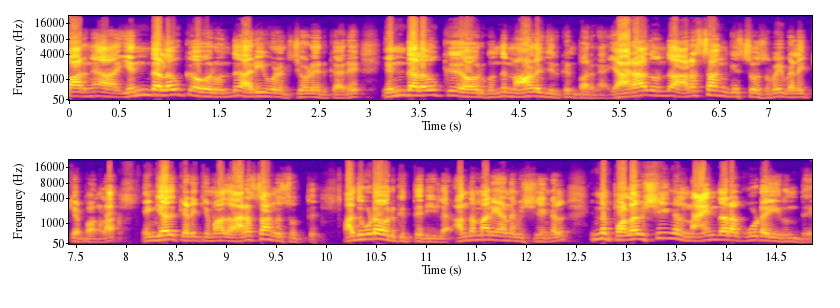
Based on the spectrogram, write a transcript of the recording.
பாருங்கள் எந்த அளவுக்கு அவர் வந்து அறிவு வளர்ச்சியோடு இருக்கார். எந்த அளவுக்கு அவருக்கு வந்து நாலேஜ் இருக்குன்னு பாருங்கள் யாராவது வந்து அரசாங்க கெஸ்ட் ஹவுஸை போய் விலைக்கு கேட்பாங்களா? எங்கேயாவது கிடைக்குமா? அது அரசாங்க சொத்து. அது கூட அவருக்கு தெரியல. அந்த மாதிரியான விஷயங்கள். இன்னும் பல விஷயங்கள் நயன்தாரா கூட இருந்து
